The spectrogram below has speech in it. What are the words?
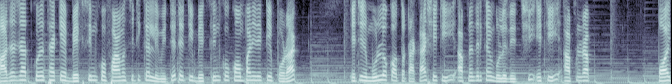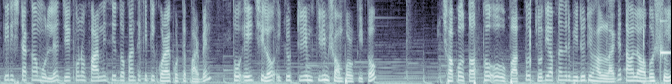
বাজারজাত করে থাকে বেক্সিমকো ফার্মাসিউটিক্যাল লিমিটেড। এটি বেক্সিমকো কোম্পানির একটি প্রোডাক্ট। এটির মূল্য কত টাকা সেটি আপনাদেরকে আমি বলে দিচ্ছি। এটি আপনারা পঁয়ত্রিশ টাকা মূল্যে যে কোনো ফার্মেসির দোকান থেকে এটি ক্রয় করতে পারবেন। তো এই ছিল ইকুট্রিম ক্রিম সম্পর্কিত। সকল তথ্য ও উপাত্ত যদি আপনাদের ভিডিওটি ভালো লাগে, তাহলে অবশ্যই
